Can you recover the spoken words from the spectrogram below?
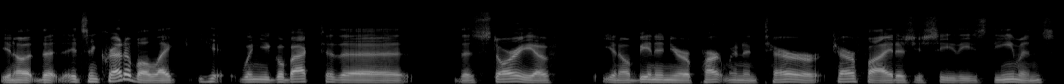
you know, the, it's incredible. Like he, when you go back to the, the story of, you know, being in your apartment and terror, terrified as you see these demons,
